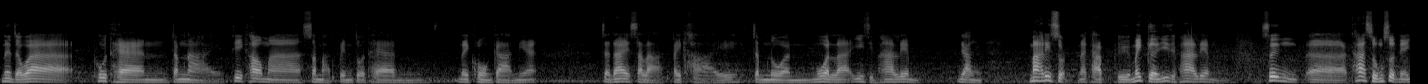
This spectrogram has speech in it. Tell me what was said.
เนื่องจากว่าผู้แทนจำหน่ายที่เข้ามาสมัครเป็นตัวแทนในโครงการเนี้ยจะได้สลากไปขายจำนวนงวดละ 25 เล่ม อย่างมากที่สุดนะครับคือไม่เกิน 25 เล่ม ซึ่งเอ่อถ้าสูงสุดเนี่ย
